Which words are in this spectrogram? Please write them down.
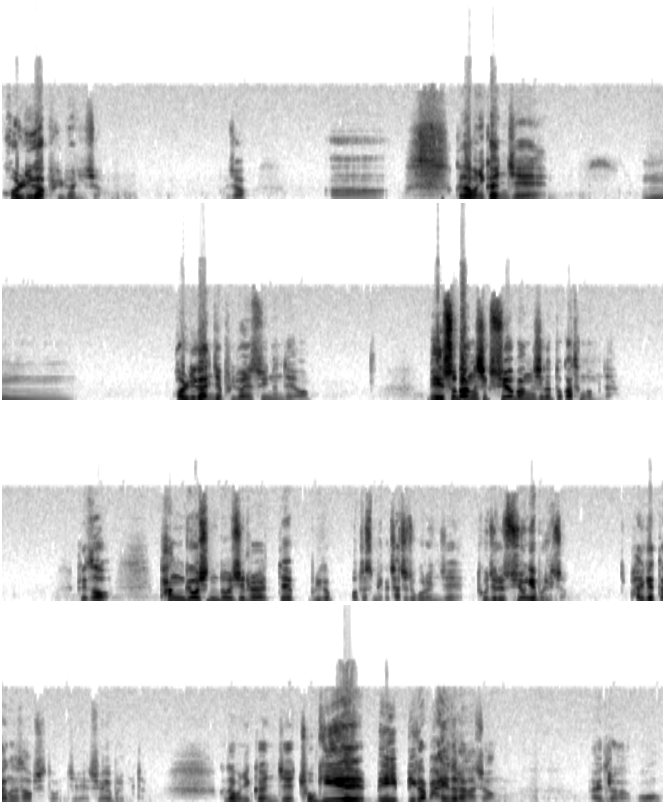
권리가 불변이죠. 그죠? 어, 그러다 보니까 이제 음, 권리가 이제 불변일 수 있는데요. 매수 방식, 수요 방식은 똑같은 겁니다. 그래서 판교 신도시를 할 때 우리가 어떻습니까? 자체적으로 이제 토지를 수용해 버리죠. 팔겠다는 의사 없이도 이제 수용해 버립니다. 그러다 보니까 이제 초기에 매입비가 많이 들어가죠. 많이 들어가고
